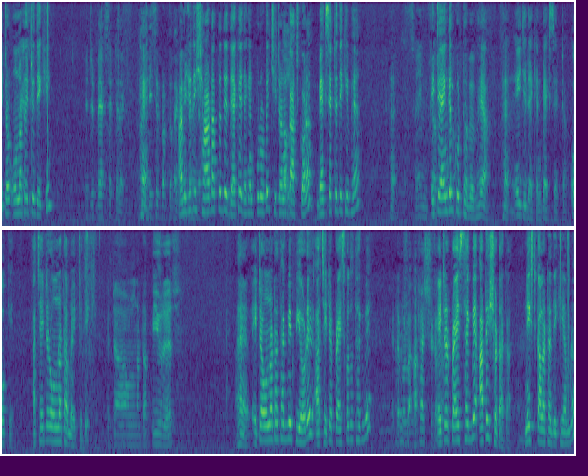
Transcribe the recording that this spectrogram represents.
এটার অন্যটা একটু দেখি। এটার ব্যাক সাইডটা দেখেন। হ্যাঁ। আমি যদি শার্ট আপনাদের দেখাই দেখেন পুরোটাই ছিটানো কাজ করা। ব্যাক সাইডটা দেখি ভাইয়া। হ্যাঁ। একটু অ্যাঙ্গেল করতে হবে ভাইয়া। হ্যাঁ এই যে দেখেন ব্যাক সাইডটা ওকে আচ্ছা এটার অন্যটা আমরা একটু দেখি। এটা ওড়নাটা পিওরের হ্যাঁ এটা অন্যটা থাকবে পিওরের আচ্ছা এটার প্রাইস কত থাকবে? এটার প্রাইস থাকবে আঠাইশশো টাকা। নেক্সট কালারটা দেখি আমরা।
